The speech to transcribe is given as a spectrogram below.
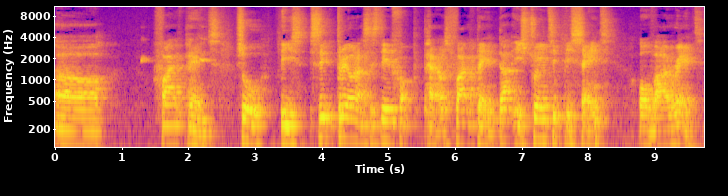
uh, 5 pence. So is 368 pounds 5 pence. That is 20% of our rent.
